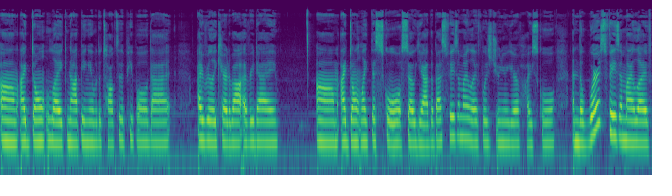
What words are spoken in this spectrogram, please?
Um, I don't like not being able to talk to the people that I really cared about every day. Um, I don't like this school. So, yeah, the best phase of my life was junior year of high school. And the worst phase of my life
